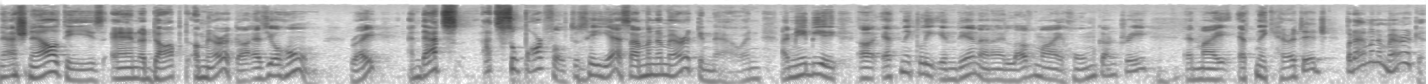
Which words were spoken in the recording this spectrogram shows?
nationalities and adopt america as your home right and that's that's so powerful to say yes i'm an american now and i may be uh, ethnically indian and i love my home country and my ethnic heritage but i'm an american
